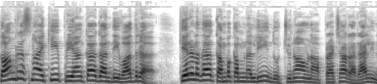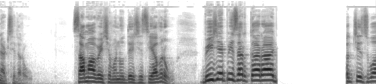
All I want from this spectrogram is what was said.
ಕಾಂಗ್ರೆಸ್ ನಾಯಕಿ ಪ್ರಿಯಾಂಕಾ ಗಾಂಧಿ ವಾದ್ರಾ ಕೇರಳದ ಕಂಬಕಂನಲ್ಲಿ ಇಂದು ಚುನಾವಣಾ ಪ್ರಚಾರ ರ್ಯಾಲಿ ನಡೆಸಿದರು. ಸಮಾವೇಶವನ್ನು ಉದ್ದೇಶಿಸಿ ಅವರು, ಬಿಜೆಪಿ ಸರ್ಕಾರ ರಕ್ಷಿಸುವ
